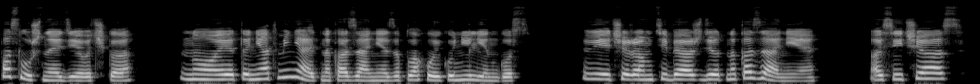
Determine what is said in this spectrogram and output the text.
послушная девочка, но это не отменяет наказание за плохой кунилингус. Вечером тебя ждет наказание, а сейчас...»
